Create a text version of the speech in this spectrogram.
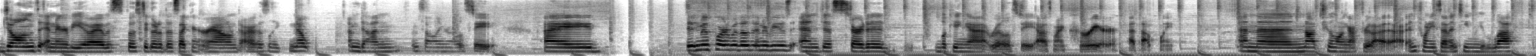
Jones interview. I was supposed to go to the second round. I was like, nope, I'm done. I'm selling real estate. I didn't move forward with those interviews and just started looking at real estate as my career at that point. And then not too long after that, in 2017, we left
